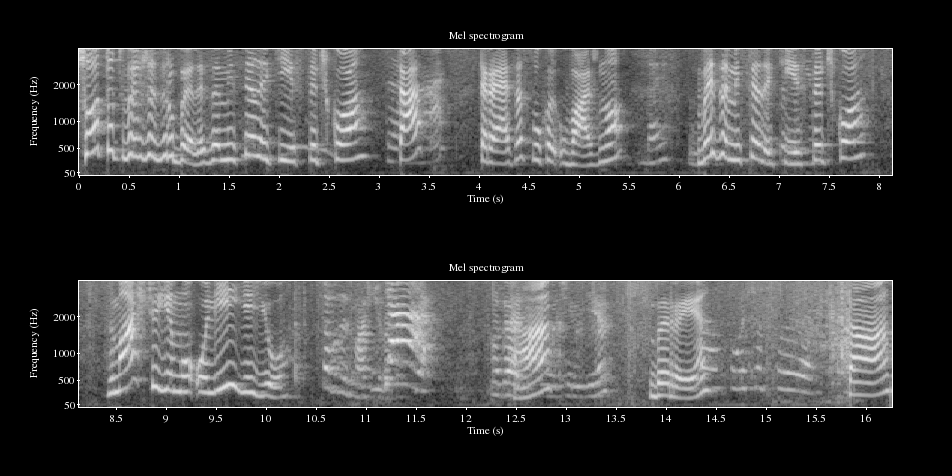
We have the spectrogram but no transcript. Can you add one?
Що тут ви вже зробили? Замісили тістечко. Так? Тереза, слухай уважно. Ви замісили тістечко. Змащуємо олією. Хто буде змащувати? Ну, давайте Так. Бери. Так.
